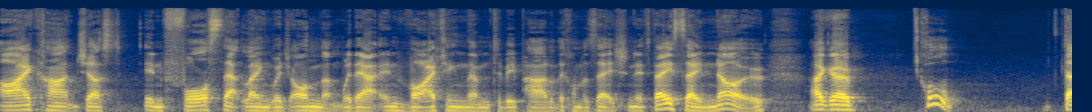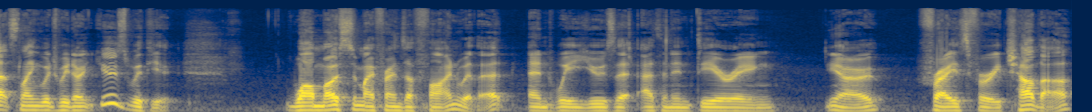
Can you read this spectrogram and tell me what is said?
I can't just enforce that language on them without inviting them to be part of the conversation. If they say no, I go, cool, that's language we don't use with you. While most of my friends are fine with it and we use it as an endearing, you know, phrase for each other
